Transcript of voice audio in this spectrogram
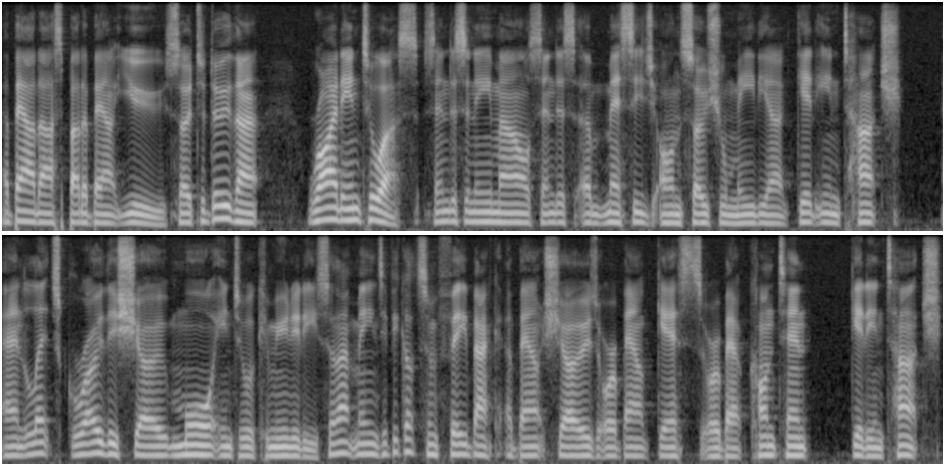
about us but about you. So to do that, write into us, send us an email, send us a message on social media, get in touch and let's grow this show more into a community. So that means if you've got some feedback about shows or about guests or about content, get in touch.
